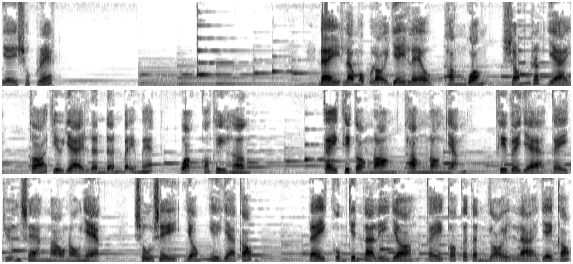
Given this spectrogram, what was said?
dây sốt rét. Đây là một loại dây leo thân quấn, sống rất dai, có chiều dài lên đến 7 mét hoặc có khi hơn. Cây khi còn non, thân non nhẵn, khi về già cây chuyển sang màu nâu nhạt, xù xì giống như da cốc. Đây cũng chính là lý do cây có cái tên gọi là dây cốc.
